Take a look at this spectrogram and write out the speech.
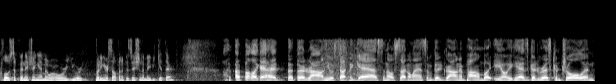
close to finishing him, or, or you were putting yourself in a position to maybe get there? I, I felt like I had the third round. He was starting to gas, and I was starting to land some good ground and pound. But you know, he has good wrist control, and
